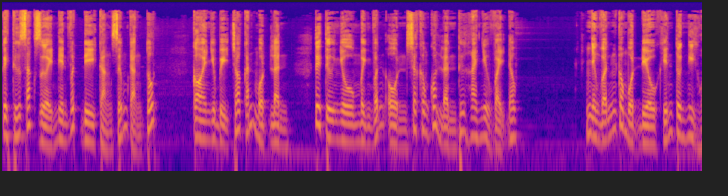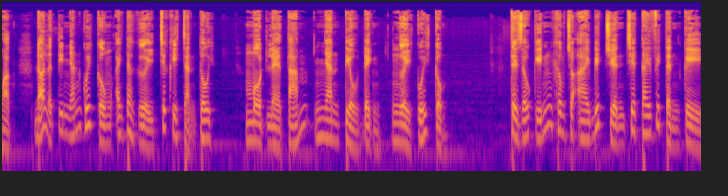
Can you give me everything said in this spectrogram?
cái thứ rác rưởi nên vứt đi càng sớm càng tốt. Coi như bị chó cắn một lần, tôi tự nhủ mình vẫn ổn sẽ không có lần thứ hai như vậy đâu. Nhưng vẫn có một điều khiến tôi nghi hoặc, đó là tin nhắn cuối cùng anh ta gửi trước khi chặn tôi. 108 Nhan Tiểu Đình, người cuối cùng. Tôi giấu kín không cho ai biết chuyện chia tay với Tần Kỳ,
